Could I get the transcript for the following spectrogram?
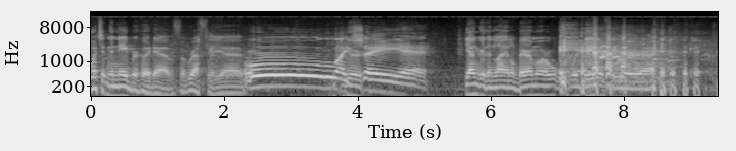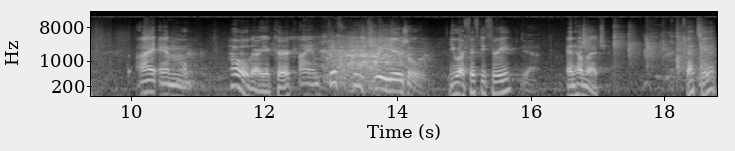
what's it in the neighborhood of, roughly? Uh, Oh, I'd say uh, younger than Lionel Barrymore would be if he were. Uh, I am how old are you, Kirk? I am 53 years old. You are 53? Yeah. And how much? That's it?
